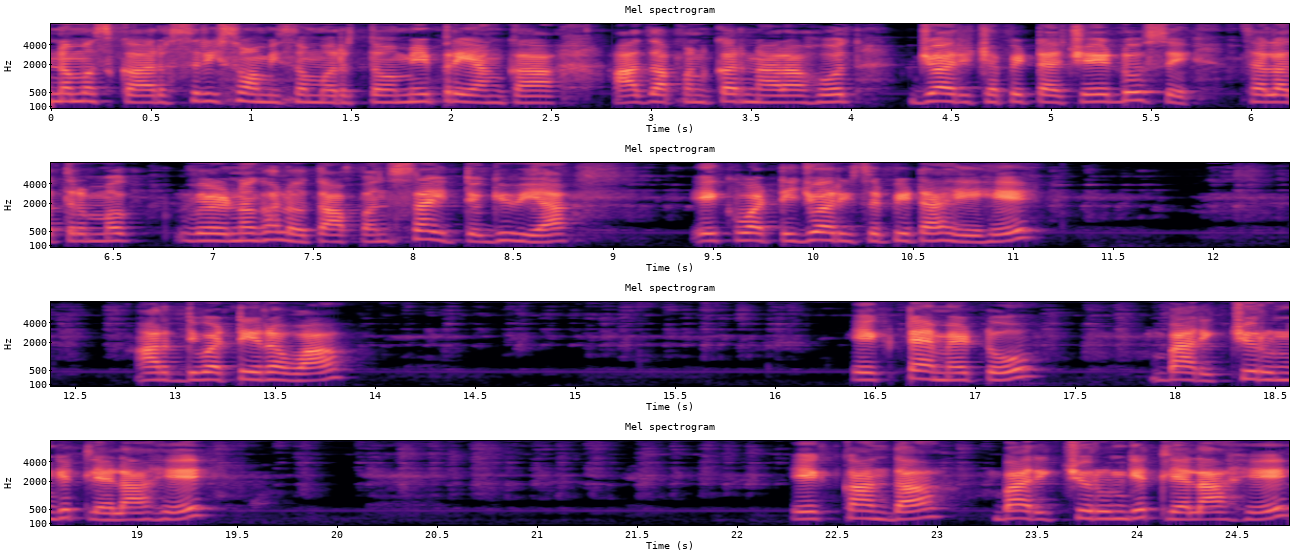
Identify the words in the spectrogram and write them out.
नमस्कार श्री स्वामी समर्थ मी प्रियांका. आज आपण करणार आहोत ज्वारीच्या पिठाचे डोसे. चला तर मग वेळ न घालवता आपण साहित्य घेऊया. एक वाटी ज्वारीचं पीठ आहे हे. अर्धी वाटी रवा. एक टॅमॅटो बारीक चिरून घेतलेला आहे. एक कांदा बारीक चिरून घेतलेला आहे.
